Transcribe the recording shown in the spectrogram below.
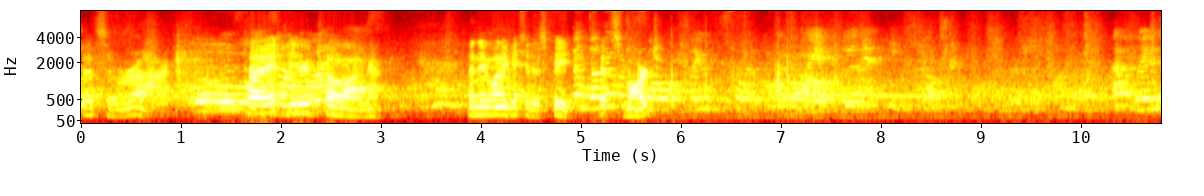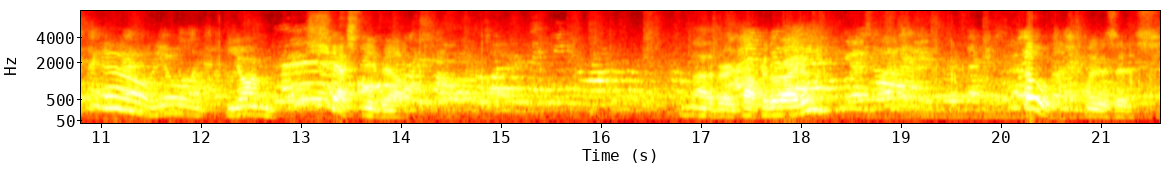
That's a rock. Tied to your tongue. And they want to get you to speak. That's smart. It old Jan Chesney belt. Not a very popular item. Oh, what is this?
